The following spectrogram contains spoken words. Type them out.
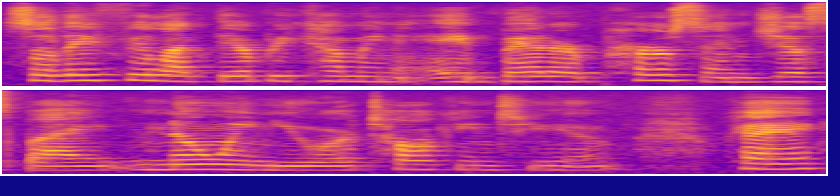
So they feel like they're becoming a better person just by knowing you or talking to you. Okay,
